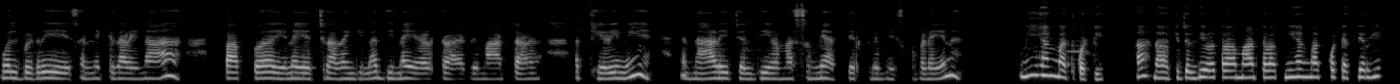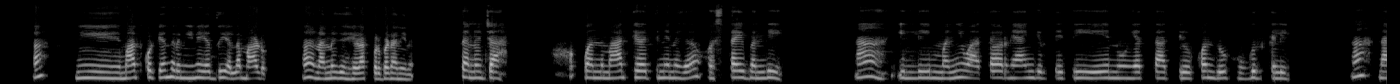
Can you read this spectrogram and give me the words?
ಹೋಲ್ ಬಿಡ್ರಿ ಸಣ್ಣಕ್ಕಿದಾಳಿನ ಪಾಪ ಏನೋ ಎಚ್ಚರ ಆಗಂಗಿಲ್ಲ, ದಿನ ಹೇಳ್ತಾಳ್ರಿ ಮಾಡ್ತಾಳ ಅಂತ ಹೇಳಿನಿ ನಾಳೆ ಜಲ್ದಿ ಅಮ್ಮ ಸುಮ್ಮನೆ ಅತ್ತಿಯರ್ ಕಡೆ ಬೇಯಿಸ್ಕೊಬೇಡ ಏನ? ನೀ ಹೆಂಗ್ ಮಾತು ಕೊಟ್ಟಿ? ಹಾ ನಾ ಅಕ್ಕಿ ಜಲ್ದಿ ಹೇಳ್ತಾ ಮಾಡ್ತಾಳ ನೀ ಹೆಂಗ್ ಮಾತು ಕೊಟ್ಟಿ ಅತ್ತಿಯರ್ಗೆ? ಹಾ ನೀ ಮಾತು ಕೊಟ್ಟಿ ಅಂದ್ರೆ ನೀನೇ ಎದ್ದು ಎಲ್ಲ ಮಾಡು. ಹಾ ನನಗೆ ಹೇಳಕ್ ಬರ್ಬೇಡ ನೀನು. ತನುಜ, ಒಂದ್ ಮಾತು ಹೇಳ್ತೀನಿ ನಿನಗ. ಹೊಸ್ತಾಗಿ ಬಂದಿ. ಹಾ, ಇಲ್ಲಿ ಮನಿ ವಾತಾವರಣ ಹೆಂಗಿರ್ತೈತಿ, ಏನು ಎತ್ತ ತಿಳ್ಕೊಂಡು ಹುಗುದ್ ಕಲಿ. ಹಾ, ನಾ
